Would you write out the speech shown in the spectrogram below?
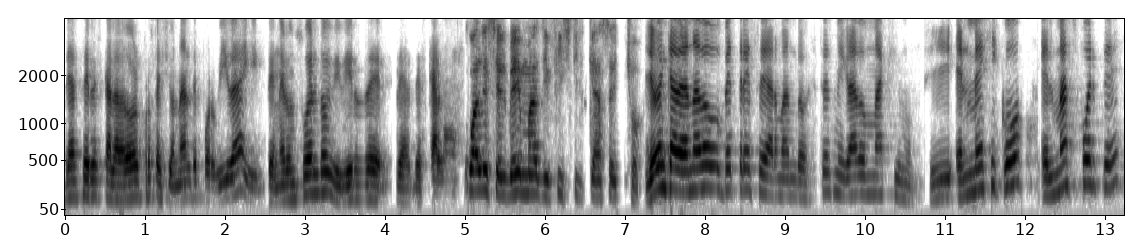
De ser escalador profesional de por vida y tener un sueldo y vivir de, de, de escalar. ¿Cuál es el B más difícil que has hecho? Yo encadenado B13, Armando. Este es mi grado máximo. Sí, en México, el más fuerte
